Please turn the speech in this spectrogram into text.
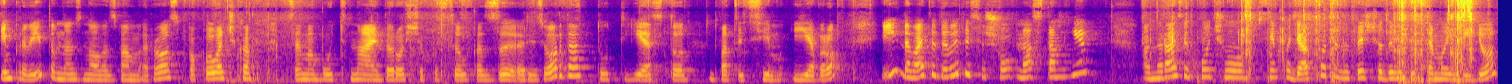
Всім привіт! У нас знову з вами розпаковочка. Це, мабуть, найдорожча посилка з Резорда. Тут є 127 євро. І давайте дивитися, що в нас там є. А наразі хочу всім подякувати за те, що дивитеся мої відео.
